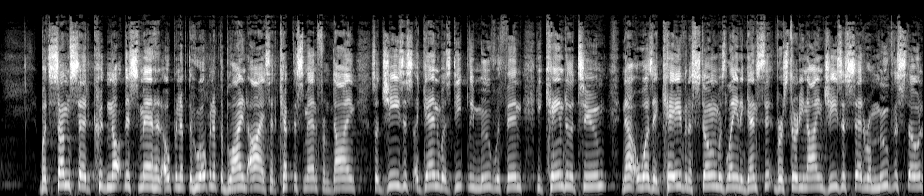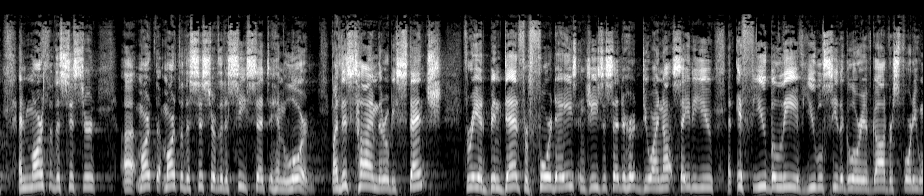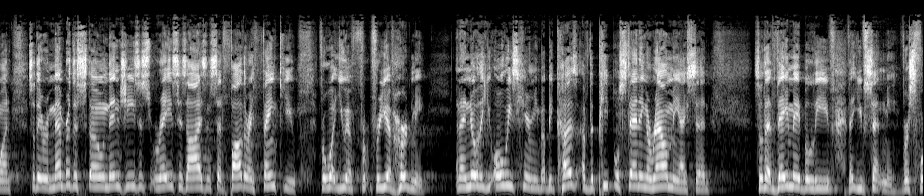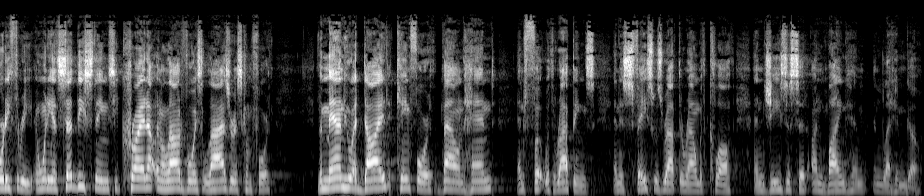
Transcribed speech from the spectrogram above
But some said, could not this man had opened up the, who opened up the blind eyes had kept this man from dying? So Jesus again was deeply moved within. He came to the tomb. Now it was a cave and a stone was laying against it. Verse 39, Jesus said, remove the stone. And Martha, the sister, uh, Martha, Martha, the sister of the deceased said to him, Lord, by this time there will be stench for he had been dead for four days. And Jesus said to her, Do I not say to you that if you believe, you will see the glory of God? Verse 41. So they remember the stone. Then Jesus raised his eyes and said, Father, I thank you for what you have, for, for you have heard me. And I know that you always hear me, but because of the people standing around me, I said, so that they may believe that you've sent me. Verse 43. And when he had said these things, he cried out in a loud voice, Lazarus, come forth. The man who had died came forth, bound hand and foot with wrappings and his face was wrapped around with cloth. And Jesus said, Unbind him and let him go.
